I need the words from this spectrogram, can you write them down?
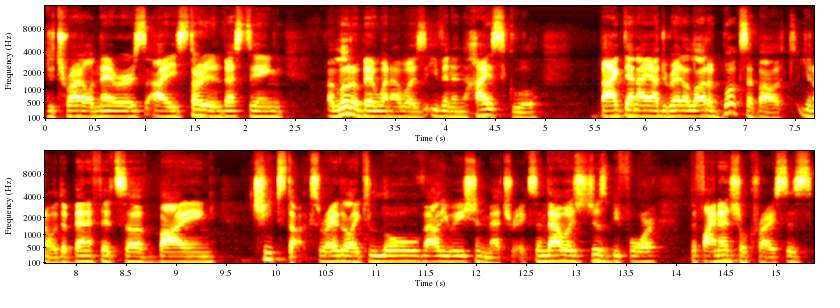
do trial and errors. I started investing a little bit when I was even in high school. Back then, I had read a lot of books about, you know, the benefits of buying cheap stocks, right? Like low valuation metrics. And that was just before the financial crisis.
